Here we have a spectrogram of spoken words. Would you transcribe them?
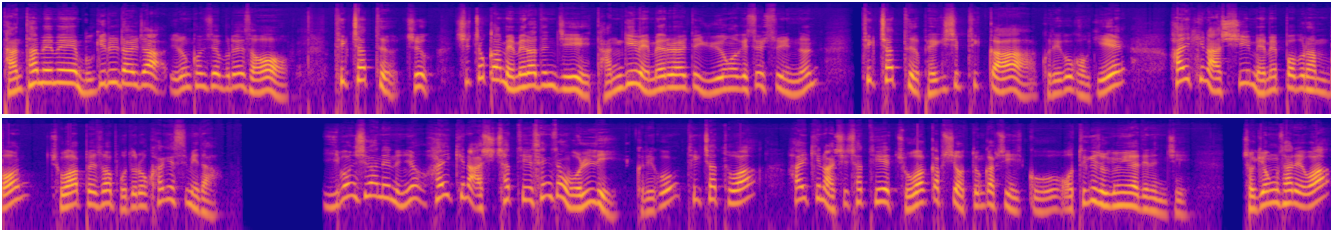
단타 매매에 무기를 달자 이런 컨셉으로 해서 틱 차트, 즉 시초가 매매라든지 단기 매매를 할 때 유용하게 쓸 수 있는 틱 차트 120 틱과 그리고 거기에 하이킨 아쉬 매매법을 한번 조합해서 보도록 하겠습니다. 이번 시간에는요, 하이킨 아쉬 차트의 생성 원리, 그리고 틱 차트와 하이킨 아쉬 차트의 조합값이 어떤 값이 있고 어떻게 적용해야 되는지 적용 사례와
